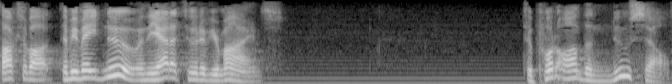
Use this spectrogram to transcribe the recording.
talks about to be made new in the attitude of your minds. To put on the new self.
